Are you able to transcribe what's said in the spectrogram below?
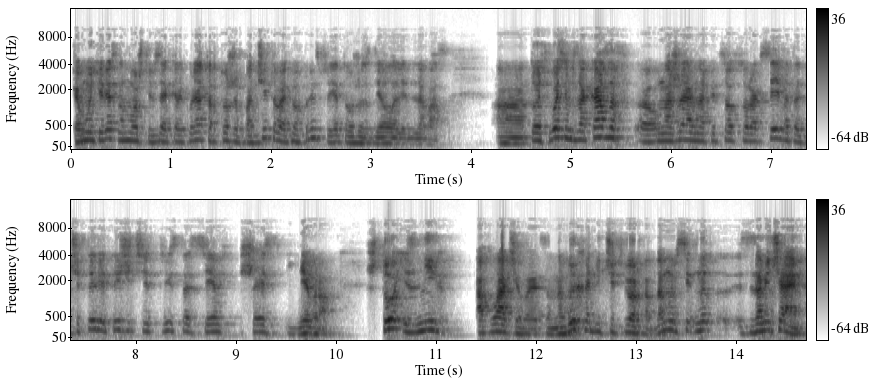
Кому интересно, можете взять калькулятор, тоже подсчитывать, но в принципе это уже сделали для вас. А, то есть 8 заказов э, умножаем на 547, это 4376 евро. Что из них оплачивается на выходе четвертом? Да мы, все, мы замечаем,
